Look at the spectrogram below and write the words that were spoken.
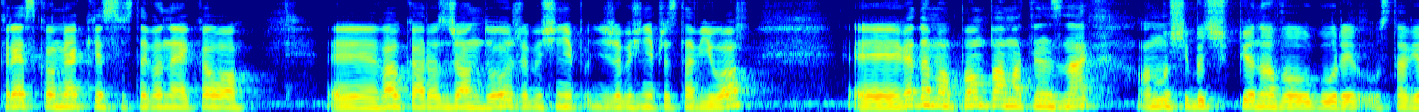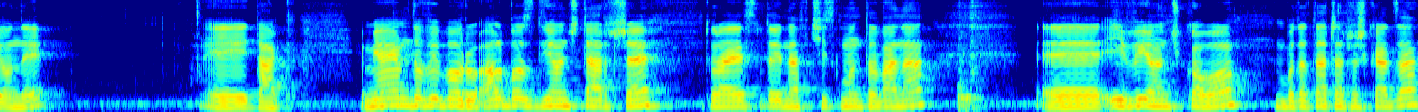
kreską jak jest ustawione koło wałka rozrządu, żeby się nie, żeby się nie przestawiło. Wiadomo, pompa ma ten znak, on musi być pionowo u góry ustawiony. Tak. Miałem do wyboru albo zdjąć tarczę, która jest tutaj na wcisk montowana yy, i wyjąć koło, bo ta tarcza przeszkadza.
